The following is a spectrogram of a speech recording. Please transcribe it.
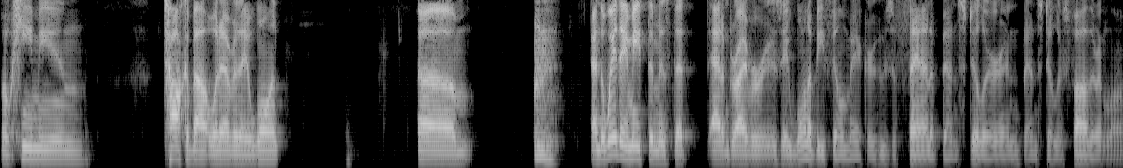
bohemian talk about whatever they want. Um and the way they meet them is that adam driver is a wannabe filmmaker who's a fan of ben stiller and ben stiller's father-in-law.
